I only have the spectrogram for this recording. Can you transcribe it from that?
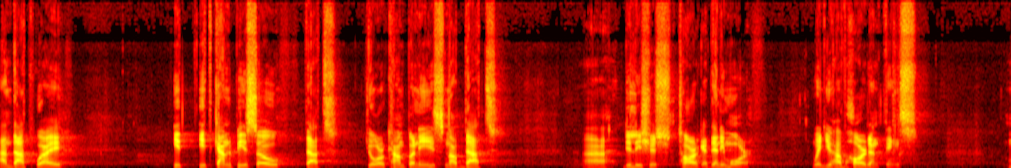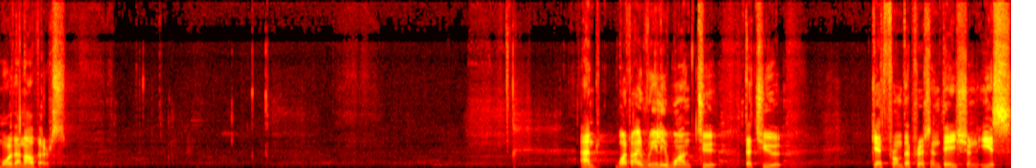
And that way, it, it can be so that your company is not that uh, delicious target anymore when you have hardened things more than others. And what I really want to, that you get from the presentation is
